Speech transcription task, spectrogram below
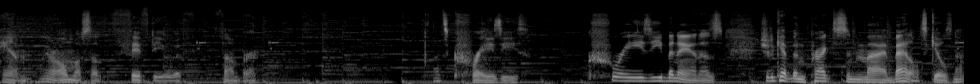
Damn, we are almost at 50 with Thumper. That's crazy. Crazy bananas. Should have kept been practicing my battle skills, not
